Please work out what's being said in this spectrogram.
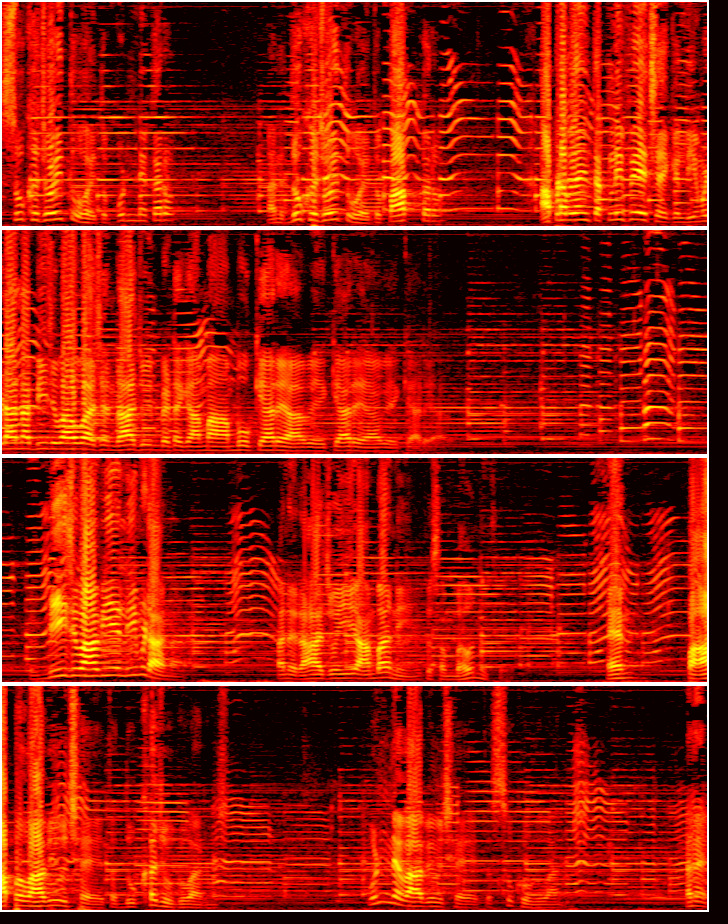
સુખ જોઈતું હોય તો પુણ્ય કરો. અને દુઃખ જોઈતું હોય તો પાપ કરો. આપણા બધાની તકલીફ એ છે કે લીમડાના બીજ વાવવા છે રાહ જોઈને બેઠા કે આમાં આંબો ક્યારે આવે ક્યારે આવે ક્યારે આવે. બીજ વાવીએ લીમડાના અને રાહ જોઈએ આંબાની, તો સંભવ નથી. એમ પાપ વાવ્યું છે તો દુઃખ જ ઉગવાનું છે. પુણ્ય વાવ્યું છે તો સુખ ઉગવાનું છે. અને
